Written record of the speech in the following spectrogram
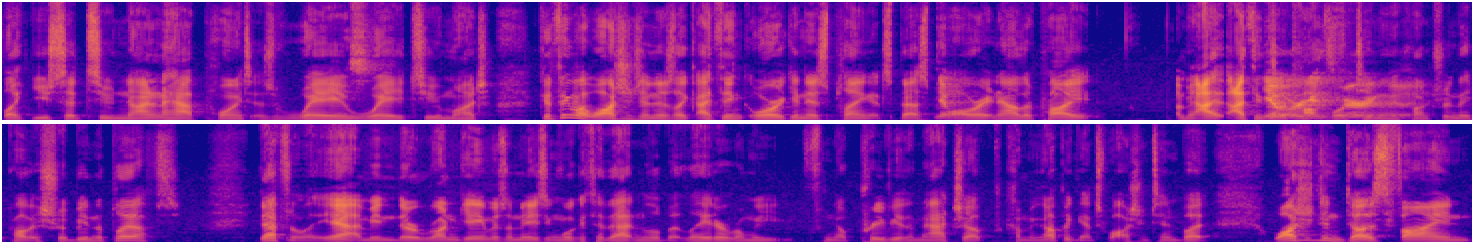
like you said too. Nine and a half points is way, Yes. way too much. Good thing about Washington is like I think Oregon is playing its best Yep. ball right now. They're probably. I mean, I, I think Yeah, they're a top Oregon's fourteen very in the good. country, and they probably should be in the playoffs. Definitely, yeah. I mean, their run game is amazing. We'll get to that in a little bit later when we you know preview the matchup coming up against Washington. But Washington does find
